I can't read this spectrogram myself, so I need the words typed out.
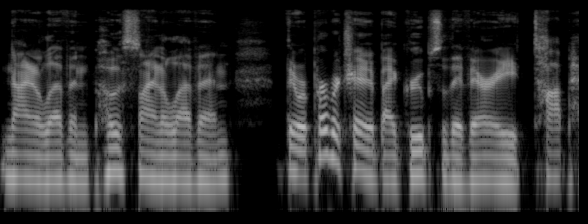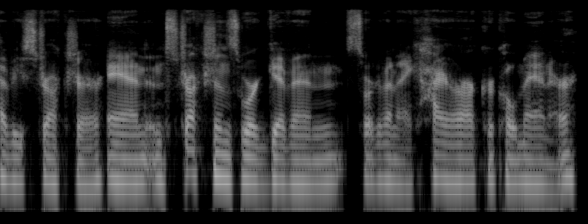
9 11, post 9 11 they were perpetrated by groups with a very top heavy structure and instructions were given sort of in a hierarchical manner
